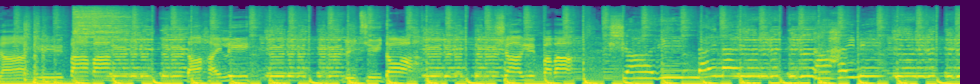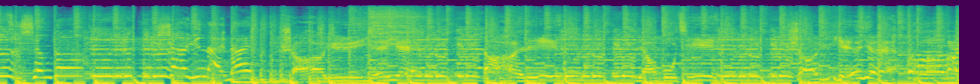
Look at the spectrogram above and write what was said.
鲨鱼爸爸，大海里力气大。鲨鱼爸爸，鲨鱼奶奶，大海里响个。鲨鱼奶奶，鲨鱼爷爷，大海里了不起。鲨鱼爷爷。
